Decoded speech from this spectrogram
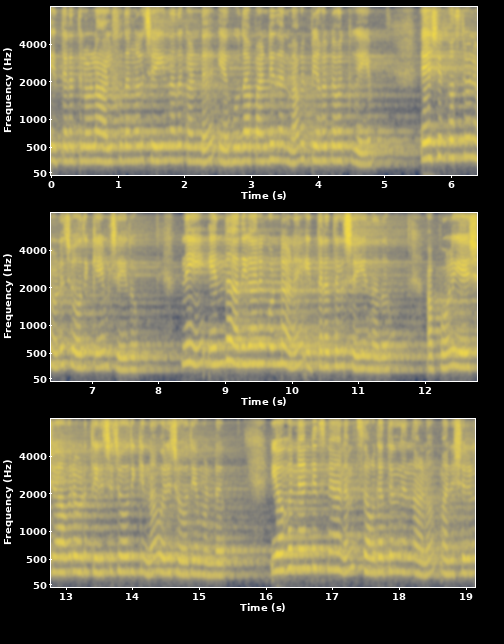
ഇത്തരത്തിലുള്ള അത്ഭുതങ്ങൾ ചെയ്യുന്നത് കണ്ട് യഹൂദ പണ്ഡിതന്മാർ പിറുപിറുക്കുകയും യേശുക്രിസ്തുവിനോട് ചോദിക്കുകയും ചെയ്തു. നീ എന്ത് അധികാരം കൊണ്ടാണ് ഇത്തരത്തിൽ ചെയ്യുന്നത്? അപ്പോൾ യേശു അവരോട് തിരിച്ചു ചോദിക്കുന്ന ഒരു ചോദ്യമുണ്ട്. യോഹന്നാന്റെ സ്നാനം സ്വർഗത്തിൽ നിന്നാണോ മനുഷ്യരിൽ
